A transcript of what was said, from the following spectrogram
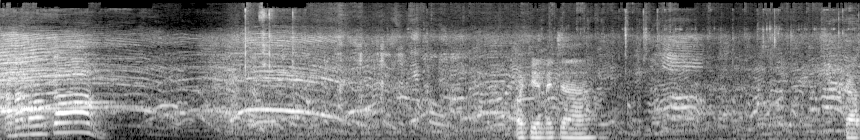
เอามามองกล้อง โอเคนะจ๊ะครับ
